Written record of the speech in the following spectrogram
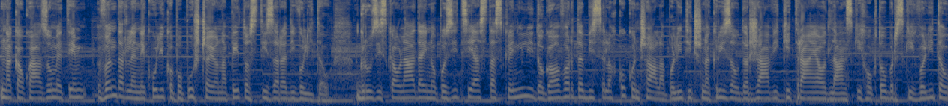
Na Kaukazu medtem vendarle nekoliko popuščajo napetosti zaradi volitev. Gruzijska vlada in opozicija sta sklenili dogovor, da bi se lahko končala politična kriza v državi, ki traja od lanskih oktobrskih volitev,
